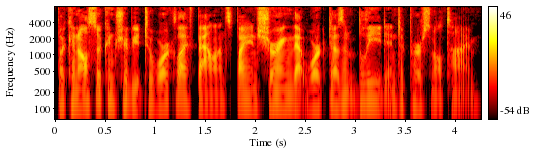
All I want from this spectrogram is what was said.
but can also contribute to work-life balance by ensuring that work doesn't bleed into personal time.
